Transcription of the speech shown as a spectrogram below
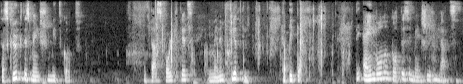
das Glück des Menschen mit Gott. Und das folgt jetzt in meinem vierten Kapitel. Die Einwohnung Gottes im menschlichen Herzen.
